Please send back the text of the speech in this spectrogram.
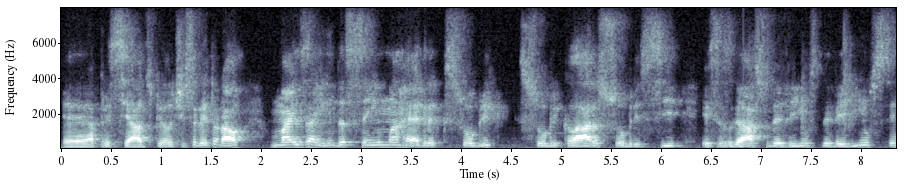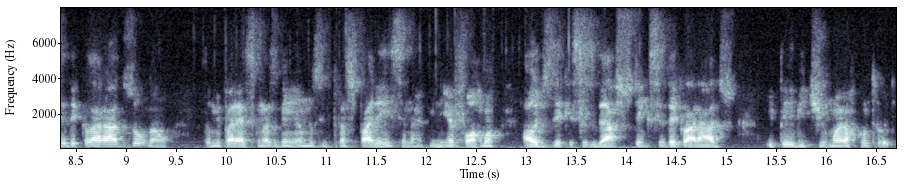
é, apreciados pela Justiça Eleitoral, mas ainda sem uma regra sobre, sobre clara sobre se esses gastos deveriam, deveriam ser declarados ou não. Então, me parece que nós ganhamos em transparência na em reforma ao dizer que esses gastos têm que ser declarados e permitir um maior controle.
